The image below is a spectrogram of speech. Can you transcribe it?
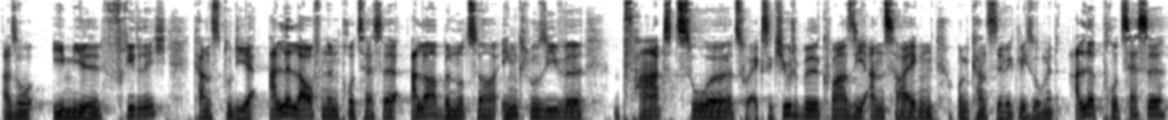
also Emil Friedrich, kannst du dir alle laufenden Prozesse aller Benutzer inklusive Pfad zur, zur Executable quasi anzeigen und kannst dir wirklich somit alle Prozesse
